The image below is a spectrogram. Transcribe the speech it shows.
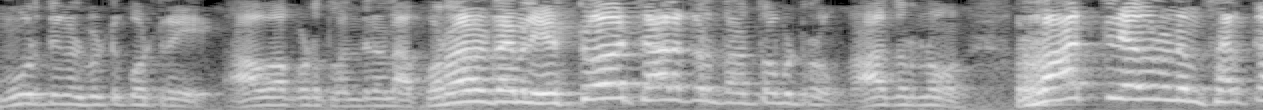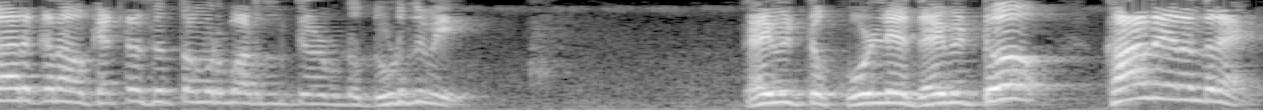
ಮೂರು ತಿಂಗಳು ಬಿಟ್ಟು ಕೊಟ್ರಿ. ಆವಾಗ ಕೂಡ ತೊಂದರೆ ಇಲ್ಲ. ಕೊರೋನಾ ಟೈಮಲ್ಲಿ ಎಷ್ಟೋ ಚಾಲಕರು ತಗೊಂಡ್ಬಿಟ್ರು. ಆದ್ರೂ ರಾತ್ರಿ ಅವರು ನಮ್ಮ ಸರ್ಕಾರಕ್ಕೆ ನಾವು ಕೆಟ್ಟ ಸುತ್ತಮರಬಾರ್ದು ಅಂತ ಹೇಳ್ಬಿಟ್ಟು ದುಡಿದ್ವಿ. ದಯವಿಟ್ಟು ಕೂಡಲೇ ದಯವಿಟ್ಟು. ಕಾರಣ ಏನಂದ್ರೆ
